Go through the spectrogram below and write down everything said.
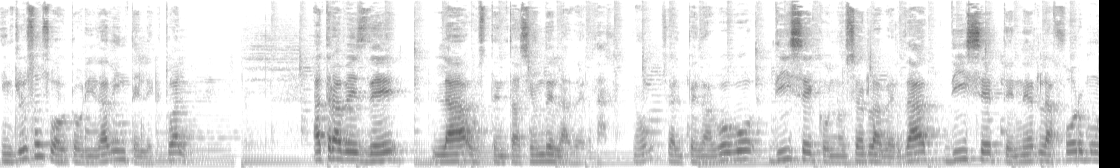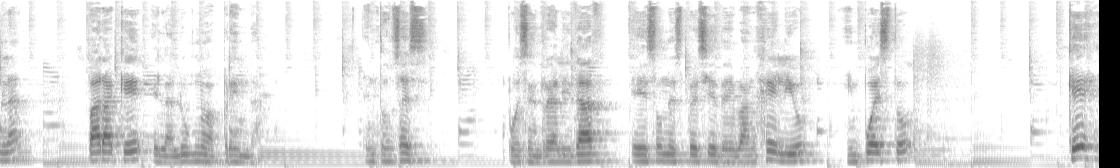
incluso su autoridad intelectual, a través de la ostentación de la verdad. O sea, el pedagogo dice conocer la verdad, dice tener la fórmula para que el alumno aprenda. Entonces, pues en realidad es una especie de evangelio impuesto que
